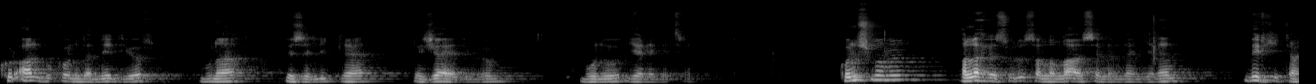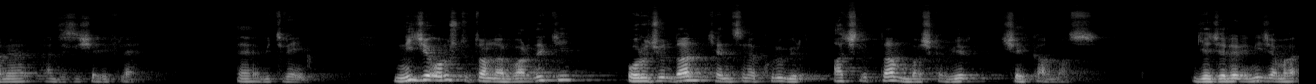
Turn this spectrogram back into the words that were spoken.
Kur'an bu konuda ne diyor? Buna özellikle rica ediyorum. Bunu yerine getirin. Konuşmamı Allah Resulü sallallahu aleyhi ve sellem'den gelen bir iki tane hadisi şerifle e, bitireyim. Nice oruç tutanlar vardır ki orucundan kendisine kuru bir açlıktan başka bir şey kalmaz. Geceleri nice ma-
